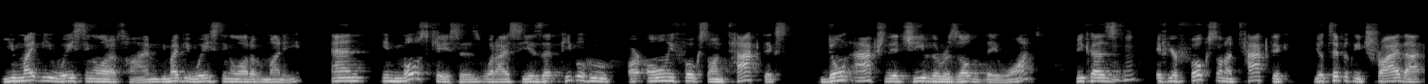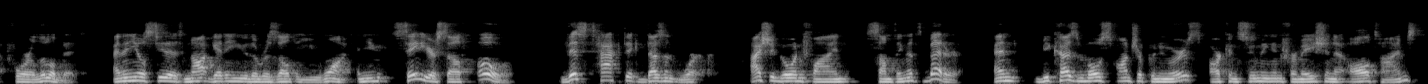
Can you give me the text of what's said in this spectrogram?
you might be wasting a lot of time. You might be wasting a lot of money. And in most cases, what I see is that people who are only focused on tactics don't actually achieve the result that they want. Because mm-hmm. if you're focused on a tactic, you'll typically try that for a little bit. And then you'll see that it's not getting you the result that you want. And you say to yourself, oh, this tactic doesn't work. I should go and find something that's better. And because most entrepreneurs are consuming information at all times,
